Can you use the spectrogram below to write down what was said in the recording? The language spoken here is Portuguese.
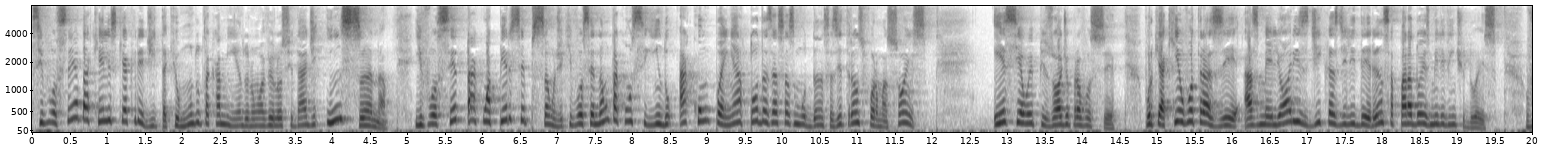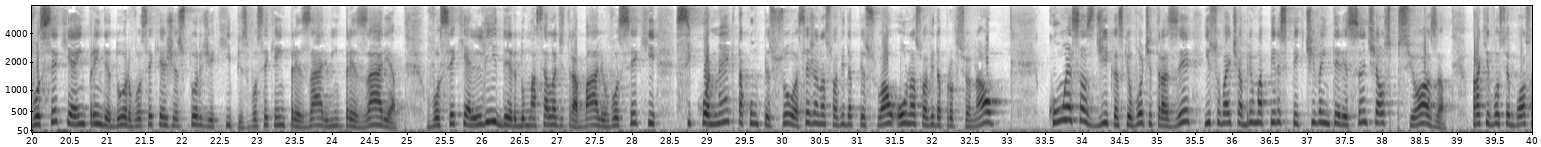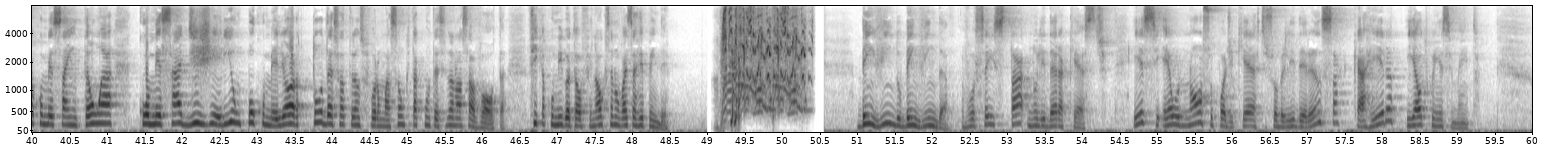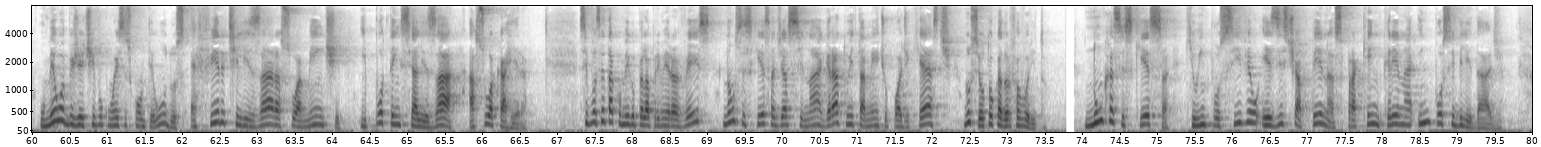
Se você é daqueles que acredita que o mundo está caminhando numa velocidade insana e você está com a percepção de que você não está conseguindo acompanhar todas essas mudanças e transformações, esse é o episódio para você, porque aqui eu vou trazer as melhores dicas de liderança para 2022. Você que é empreendedor, você que é gestor de equipes, você que é empresário, empresária, você que é líder de uma célula de trabalho, você que se conecta com pessoas, seja na sua vida pessoal ou na sua vida profissional, com essas dicas que eu vou te trazer, isso vai te abrir uma perspectiva interessante e auspiciosa para que você possa começar então a começar a digerir um pouco melhor toda essa transformação que está acontecendo à nossa volta. Fica comigo até o final que você não vai se arrepender. Bem-vindo, bem-vinda. Você está no LideraCast. Esse é o nosso podcast sobre liderança, carreira e autoconhecimento. O meu objetivo com esses conteúdos é fertilizar a sua mente e potencializar a sua carreira. Se você está comigo pela primeira vez, não se esqueça de assinar gratuitamente o podcast no seu tocador favorito. Nunca se esqueça que o impossível existe apenas para quem crê na impossibilidade.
